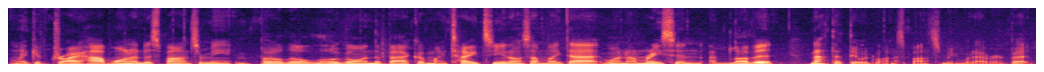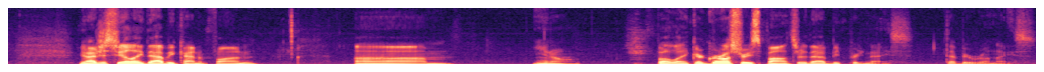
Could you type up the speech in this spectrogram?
Like if Dry Hop wanted to sponsor me and put a little logo on the back of my tights, you know, something like that when I'm racing, I'd love it. Not that they would want to sponsor me, whatever, but you know, I just feel like that'd be kind of fun. Um, you know, but like a grocery sponsor, that'd be pretty nice. That'd be real nice.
